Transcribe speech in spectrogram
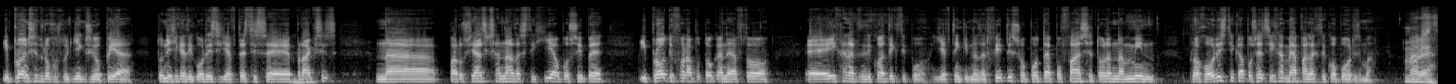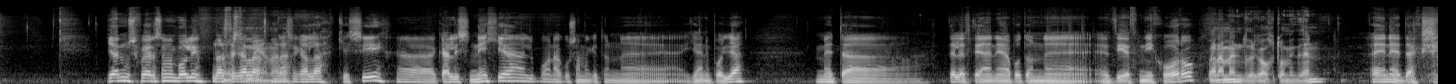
η πρώην σύντροφος του Γκίγκς, η οποία τον είχε κατηγορήσει για αυτές τις ε, πράξεις, να παρουσιάσει ξανά τα στοιχεία. Όπως είπε, η πρώτη φορά που το έκανε αυτό ε, είχαν αρνητικό αντίκτυπο για αυτήν και την αδερφή της. Οπότε αποφάσισε τώρα να μην προχωρήσει και κάπως έτσι είχαμε απαλλακτικό πόρισμα. Ωραία. Γιάννη, μου ευχαριστούμε πολύ. Να είστε καλά. Να είστε καλά και εσύ. καλή συνέχεια. Λοιπόν, ακούσαμε και τον ε, Γιάννη Πολιά με τα τελευταία νέα από τον ε, διεθνή χώρο. Παραμένει το 18-0. Ε, ναι, εντάξει.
